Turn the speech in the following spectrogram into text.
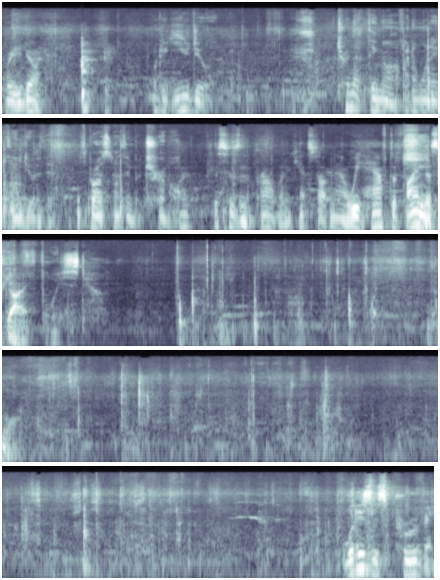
What are you doing? What are you doing? Turn that thing off. I don't want anything to do with it. It's brought us nothing but trouble. What? This isn't the problem. You can't stop now. We have to find Keep this guy. Your voice down. Come on. What is this proving?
